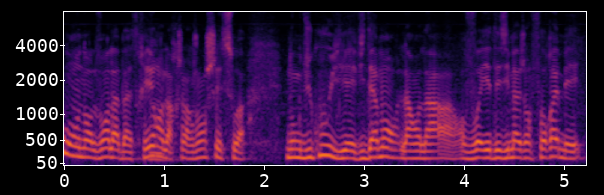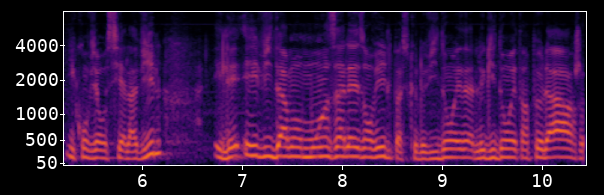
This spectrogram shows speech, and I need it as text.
ou en enlevant la batterie, en hmm. la rechargeant chez soi. Donc du coup, il est évidemment, là on a envoyé des images en forêt, mais il convient aussi à la ville. Il est évidemment moins à l'aise en ville parce que le, le guidon est un peu large.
